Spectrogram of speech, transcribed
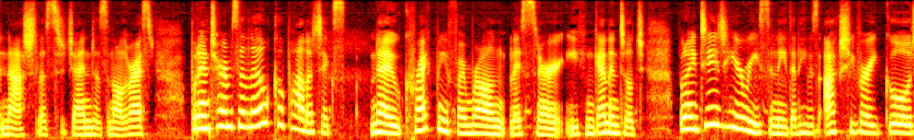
nationalist agendas and all the rest. But in terms of local politics, now correct me if I'm wrong, listener. You can get in touch. But I did hear recently that he was actually very good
